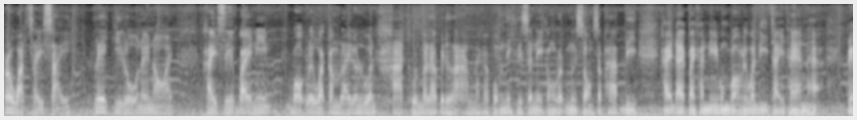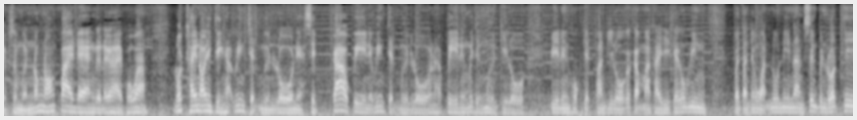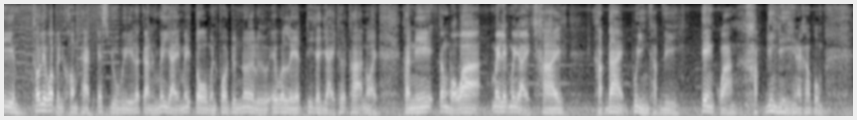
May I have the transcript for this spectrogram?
ประวัติใสๆเลขกิโลน้อยๆใครซื้อไปนี่บอกเลยว่ากำไรล้วนๆขาดทุนมาแล้วเป็นล้านนะครับผมนี่คือเสน่ห์ของรถมือสองสภาพดีใครได้ไปคันนี้ผมบอกเลยว่าดีใจแทนนะฮะ เปรียบเสมือนน้องๆ ป้ายแดงเลยนะครับเพราะว่ารถใช้น้อยจริงๆฮะวิ่ง 70,000 โลเนี่ย19 ปีเนี่ยวิ่ง 70,000 โลนะครับปีหนึ่งไม่ถึงหมื่นกิโล ปีหนึ่ง6 7 0 0 0 กิโลก็กลับมาไทยทีแกก็วิ่งไปต่างจังหวัดนู่นนี่นั่น ซึ่งเป็นรถที่เขาเรียกว่าเป็น compact SUV แล้วกันไม่ใหญ่ไม่โตเหมือน Fortuner หรือ Everest ที่จะใหญ่เทอะทะหน่อย คันนี้ต้องบอกว่าไม่เล็กไม่ใหญ่ชายขับได้ผู้หญิงขับดี เก้งกวางขับยิ่งดีนะครับผม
